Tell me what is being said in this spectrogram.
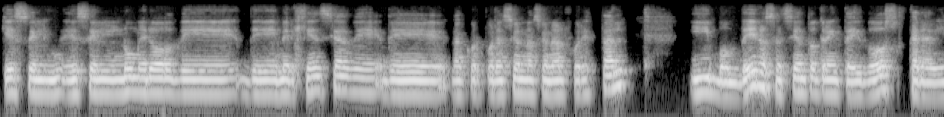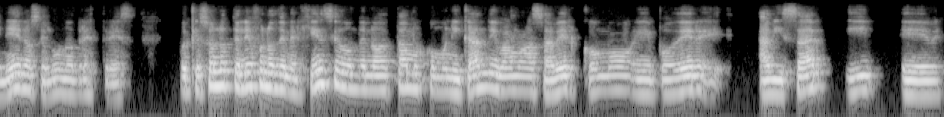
que es el, es el número de, de emergencia de, de, la Corporación Nacional Forestal, y bomberos el 132, carabineros el 133, porque son los teléfonos de emergencia donde nos estamos comunicando y vamos a saber cómo eh, poder eh, avisar y eh,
